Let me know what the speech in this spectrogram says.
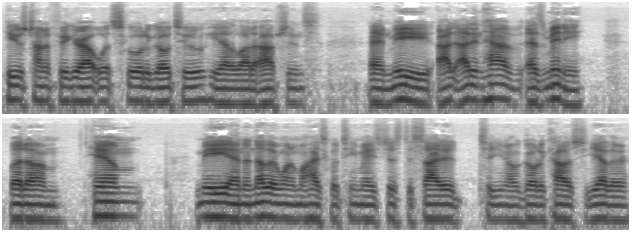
he was trying to figure out what school to go to. He had a lot of options, and me, I, I didn't have as many. But um, him, me, and another one of my high school teammates just decided to you know go to college together,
